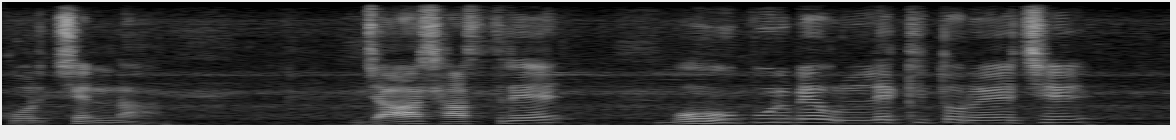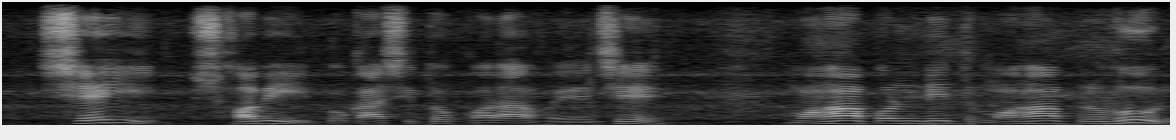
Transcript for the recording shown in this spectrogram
করছেন না। যা শাস্ত্রে বহু পূর্বে উল্লেখিত রয়েছে, সেই সবই প্রকাশিত করা হয়েছে। মহাপণ্ডিত মহাপ্রভুর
